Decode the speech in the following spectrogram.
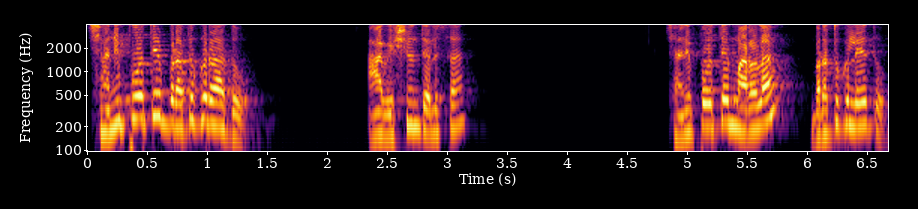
చనిపోతే బ్రతుకు రాదు. ఆ విషయం తెలుసా? చనిపోతే మరలా బ్రతుకు లేదు.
